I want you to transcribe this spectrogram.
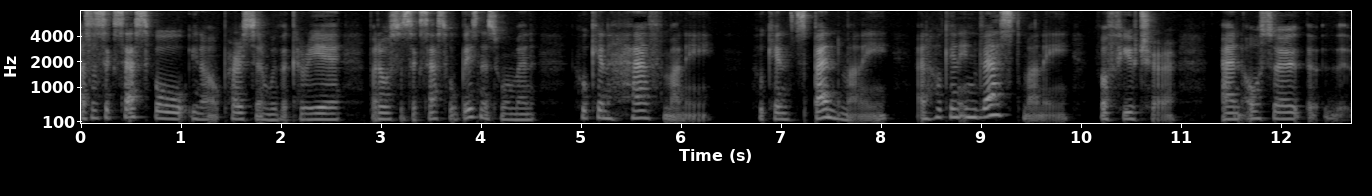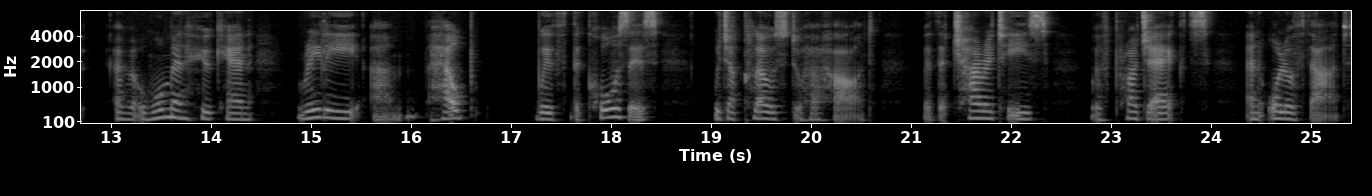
as a successful you know person with a career but also successful businesswoman who can have money who can spend money and who can invest money for future and also a woman who can really um, help with the causes which are close to her heart, with the charities, with projects, and all of that.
